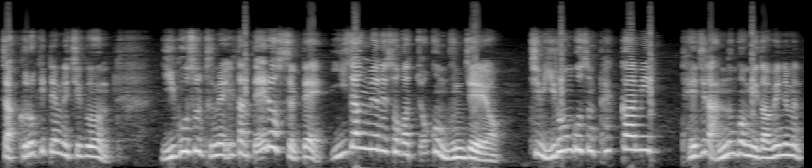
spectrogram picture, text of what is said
자, 그렇기 때문에 지금 이곳을 두면 일단 때렸을 때 이 장면에서가 조금 문제예요. 지금 이런 곳은 패감이 되질 않는 겁니다. 왜냐면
